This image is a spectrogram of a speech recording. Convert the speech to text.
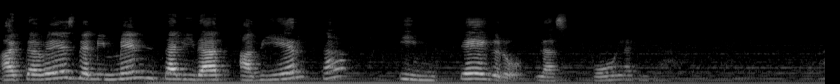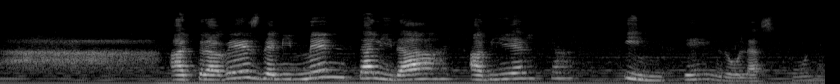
A través de mi mentalidad abierta, integro las polaridades. A través de mi mentalidad abierta, integro las polaridades.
